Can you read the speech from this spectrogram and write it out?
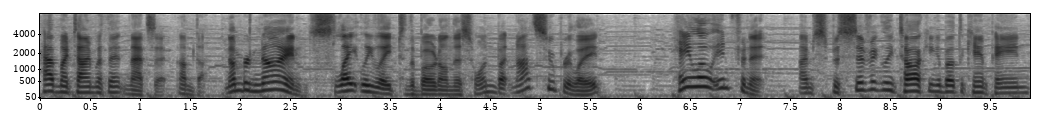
have my time with it and that's it. I'm done. Number 9, slightly late to the boat on this one, but not super late. Halo Infinite. I'm specifically talking about the campaign.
